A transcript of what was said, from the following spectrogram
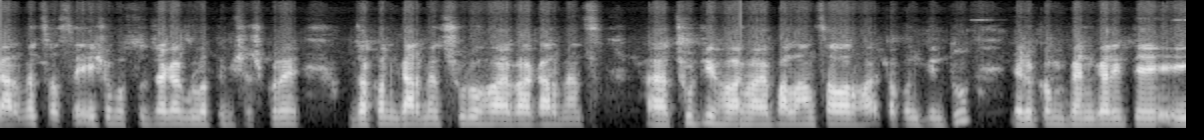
গার্মেন্টস আছে, এই সমস্ত জায়গাগুলোতে বিশেষ করে যখন গার্মেন্টস শুরু হয় বা গার্মেন্টস ছুটি হয় বা লাঞ্চ আওয়ার হয়, তখন কিন্তু এরকম ব্যান গাড়িতে এই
